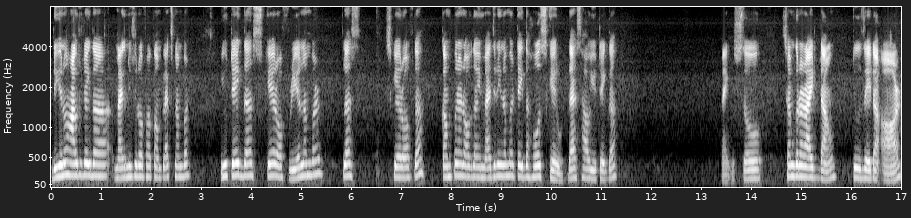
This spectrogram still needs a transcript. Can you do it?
you know how to take the magnitude of a complex number? You take the square of real number plus square of the component of the imaginary number. Take the whole square root. That's how you take the magnitude. So so I'm gonna write down 2 zeta r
